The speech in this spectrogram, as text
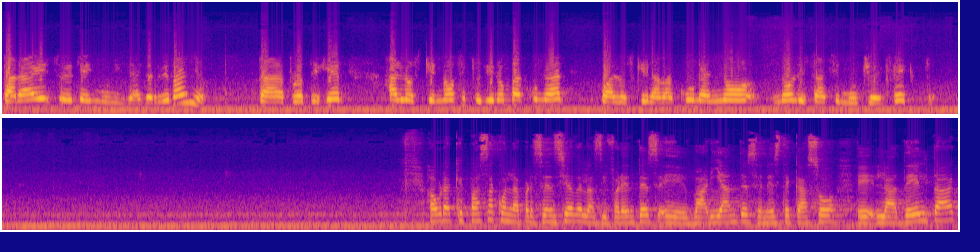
Para eso es la inmunidad de rebaño, para proteger a los que no se pudieron vacunar o a los que la vacuna no, no les hace mucho efecto. Ahora, ¿qué pasa con la presencia de las diferentes eh, variantes, en este caso eh, la Delta?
